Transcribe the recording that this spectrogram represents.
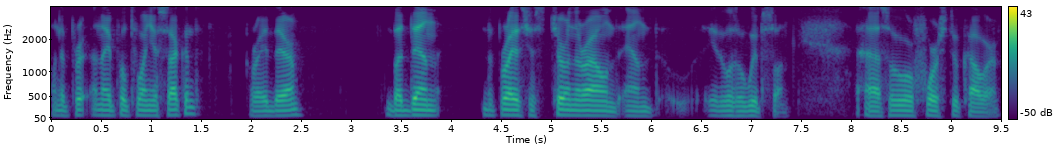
On, the, on April 22nd, right there. But then the price just turned around and it was a whipsaw. Uh, so we were forced to cover.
